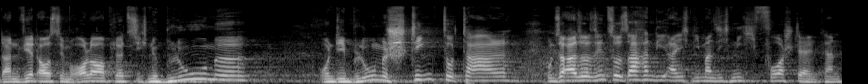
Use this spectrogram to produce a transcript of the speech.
dann wird aus dem Roller plötzlich eine Blume und die Blume stinkt total. Und so, also sind so Sachen, die eigentlich, die man sich nicht vorstellen kann,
